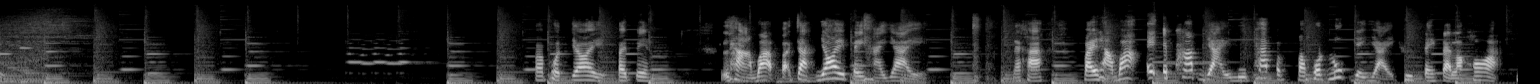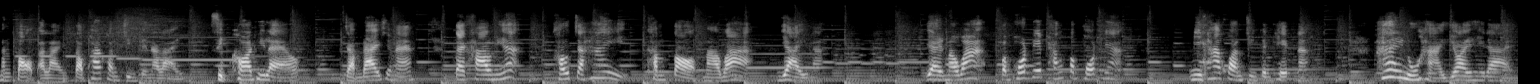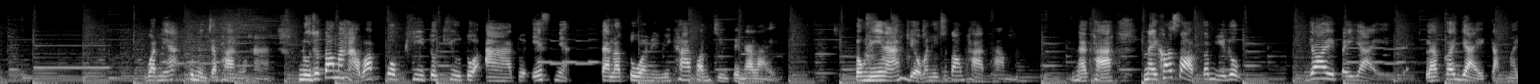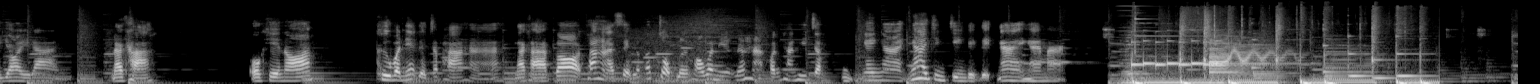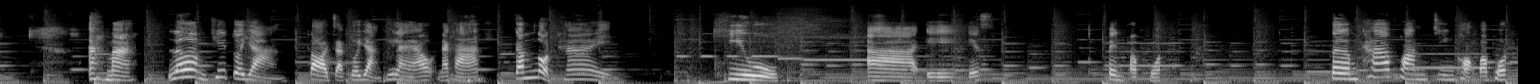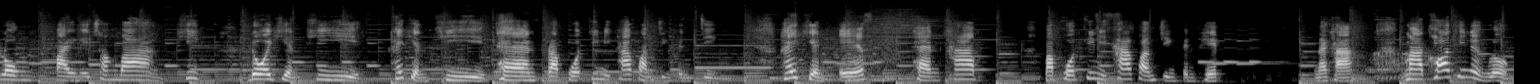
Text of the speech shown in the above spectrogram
ประพจน์ย่อยไปเป็นถามว่าจากย่อยไปหาใหญ่นะคะ ไปถามว่าไอ้ไอ้ภาพใหญ่หรือภาพประพจน์รูปใหญ่ ๆ คือในแต่ละข้อมันตอบอะไร ตอบภาพความจริงเป็นอะไรสิบข้อที่แล้วจำได้ใช่ไหมแต่คราวเนี้ยเขาจะให้คำตอบมาว่าใหญ่นะใหญ่มาว่าประพจน์เนี่ยทั้งประพจน์เนี่ยมีค่าความจริงเป็นเท็จนะ ให้หนูหาย่อยให้ได้ วันนี้คุณหนึ่งจะพาหนูหา หนูจะต้องมาหาว่าตัว P ตัว Q ตัว R ตัว S เนี่ย แต่ละตัวเนี่ยมีค่าความจริงเป็นอะไร ตรงนี้นะ เดี๋ยววันนี้จะต้องพาทำนะคะ ในข้อสอบก็มีลูกย่อยไปใหญ่ แล้วก็ใหญ่กลับมาย่อยได้นะคะ โอเคเนาะคือวันนี้เดี๋ยวจะพาหานะคะ ก็ถ้าหาเสร็จแล้วก็จบเลยเพราะวันนี้เนื้อหาค่อนข้างที่จะง่ายง่ายๆง่ายจริง ๆ เด็ก ๆ ง่ายง่ายมาก มาเริ่มที่ตัวอย่างต่อจากตัวอย่างที่แล้วนะคะกำหนดให้ Q R A S เป็นประพจน์ เติมค่าความจริงของประพจน์ลงไปในช่องว่างที่โดยเขียน T ให้เขียน T แทนประพจน์ที่มีค่าความจริงเป็นจริง ให้เขียน F แทนค่าประพจน์ที่มีค่าความจริงเป็นเท็จนะคะ มาข้อที่หนึ่งลูก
